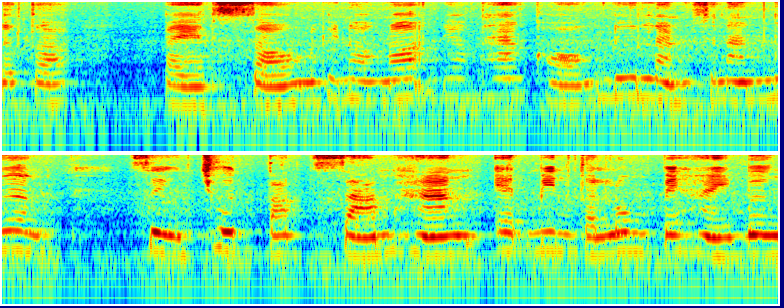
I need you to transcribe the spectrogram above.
แล้วก็แปดสองพี่น้องเนาะแนวทางของลื่นหลันสนานเมืองซึ่งชุดตัดสามหางแอดมินก็ลงไปให้เบิง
